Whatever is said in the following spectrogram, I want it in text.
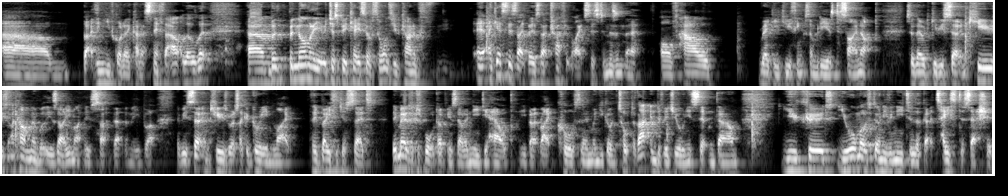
Um, but I think you've got to kind of sniff that out a little bit. Um, but but normally it would just be a case of so once you've kind of, I guess there's like there's that traffic light system, isn't there, of how ready do you think somebody is to sign up? So they would give you certain cues. I can't remember what these are. You might be better than me, but there'd be certain cues where it's like a green light. They basically just said they may as well just walked up and said, "I need your help." You'd be like, "Right, cool." So then when you go and talk to that individual and you sit them down, you could you almost don't even need to look at a taster session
